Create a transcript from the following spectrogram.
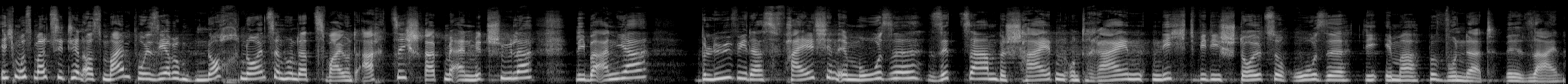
ich muss mal zitieren aus meinem Poesiealbum noch 1982 schreibt mir ein Mitschüler, liebe Anja, blüh wie das Veilchen im Moose, sittsam, bescheiden und rein, nicht wie die stolze Rose, die immer bewundert will sein.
